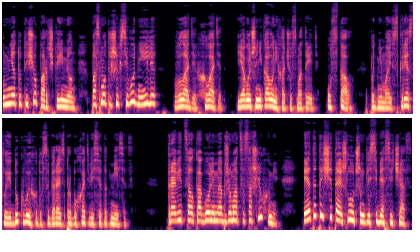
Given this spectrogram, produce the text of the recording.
у меня тут еще парочка имен. Посмотришь их сегодня или...» «Влади, хватит. Я больше никого не хочу смотреть. Устал». Поднимаюсь с кресла и иду к выходу, собираясь пробухать весь этот месяц. Травиться алкоголем и обжиматься со шлюхами? Это ты считаешь лучшим для себя сейчас?»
